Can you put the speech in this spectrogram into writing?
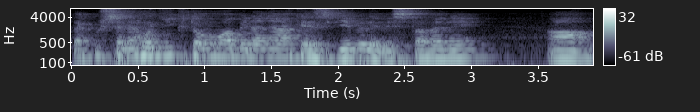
tak už se nehodí k tomu, aby na nějaké zdi byly vystaveny a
